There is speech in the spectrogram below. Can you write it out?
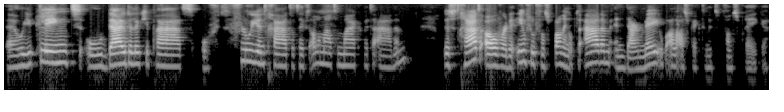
eh, hoe je klinkt, hoe duidelijk je praat, of het vloeiend gaat. Dat heeft allemaal te maken met de adem. Dus het gaat over de invloed van spanning op de adem en daarmee op alle aspecten met, van het spreken.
